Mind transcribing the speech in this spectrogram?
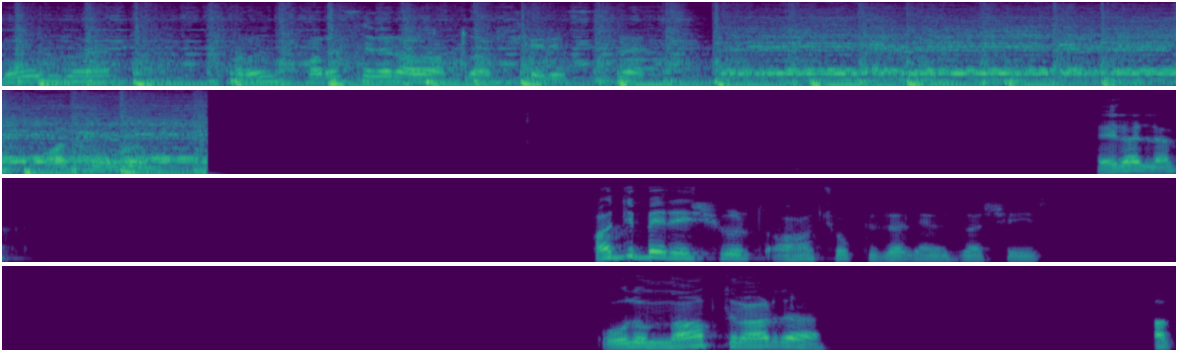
Ne oldu? Para, para sever adamlar. Şerefsizler. Hadi oğlum. Helal lan. Hadi be Rashford. Aha çok güzel. En azından şeyiz. Oğlum ne yaptın Arda? Bak,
